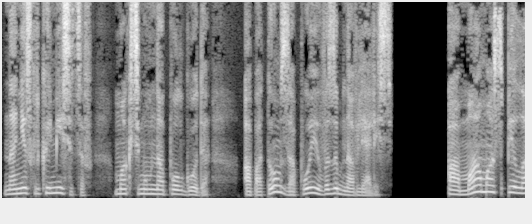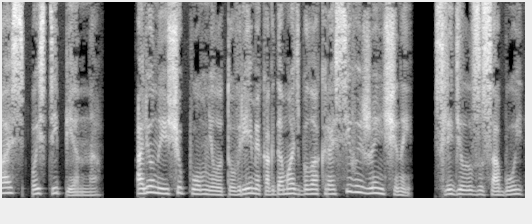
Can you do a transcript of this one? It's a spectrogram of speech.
на несколько месяцев, максимум на полгода, а потом запои возобновлялись. А мама спилась постепенно. Алена еще помнила то время, когда мать была красивой женщиной, Следила за собой,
